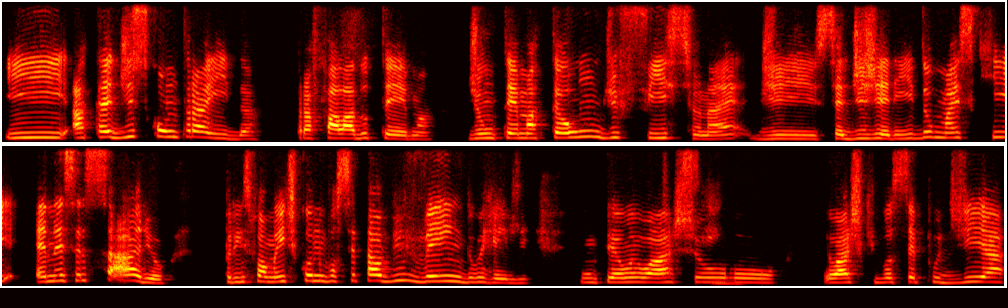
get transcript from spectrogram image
e até descontraída para falar do tema, de um tema tão difícil, né, de ser digerido, mas que é necessário, principalmente quando você está vivendo ele. Então eu acho, eu acho que você podia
